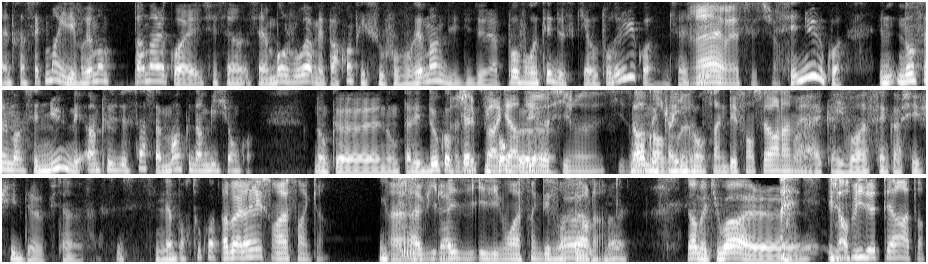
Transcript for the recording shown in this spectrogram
intrinsèquement il est vraiment pas mal quoi. C'est un, un, bon joueur, mais par contre il souffre vraiment de, la pauvreté de ce qu'il y a autour de lui quoi. C'est ouais, ouais, sûr. C'est nul quoi. Non seulement c'est nul, mais en plus de ça, ça manque d'ambition quoi. Donc, euh, donc t'as les deux cocktails qui font regardé que... s'ils ont encore joué vont... 5 défenseurs là. Ouais, quand ils vont à 5 à Sheffield, euh, putain, c'est n'importe quoi. Ah bah là ils sont à 5. Hein. À, Villa ils, ils, y vont à 5 défenseurs là. Non, mais tu vois. Euh... et leur milieu de terrain, attends.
